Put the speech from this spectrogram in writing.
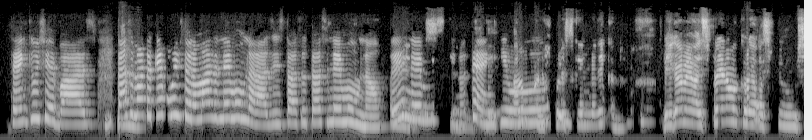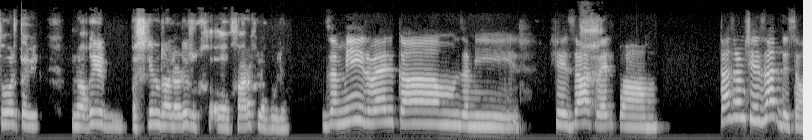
ثانک یو شهباز تاسو ما ته کې پوښتنه ما د نیم هم ناراضي تاسو تاسو نیم هم نه اے نیم نو ثانک یو هم کنه خپل سکین مې دی کنه بیګا مې هغه سپرې نه وکړ هغه سور ته وی نو هغه پسکین را لړې خارخ لګولو زمیر ویلکم زمیر شهزاد ویلکم تاسو هم شهزاد دي څو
